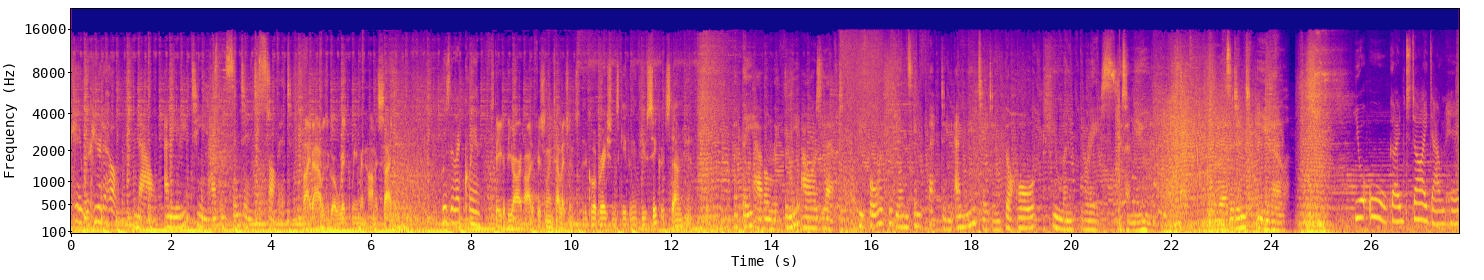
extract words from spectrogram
Okay, we're here to help. Now, an elite team has been sent in to stop it. Five hours ago, Red Queen went homicidal. Who's the Red Queen? State of the art artificial intelligence. The corporation's keeping a few secrets down here. But they have only three hours left before it begins infecting and mutating the whole human race. Is immune. Resident Evil. You're all going to die down here.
